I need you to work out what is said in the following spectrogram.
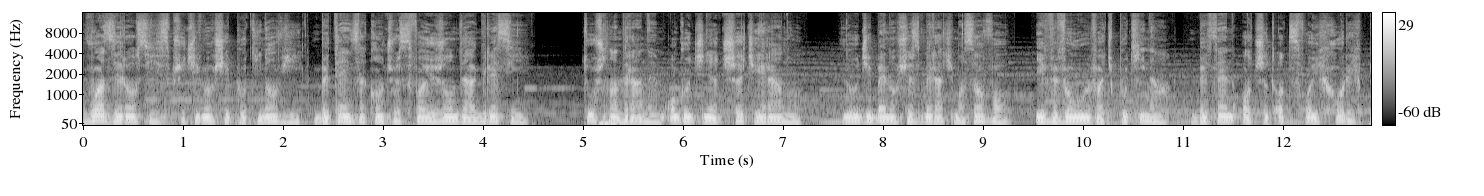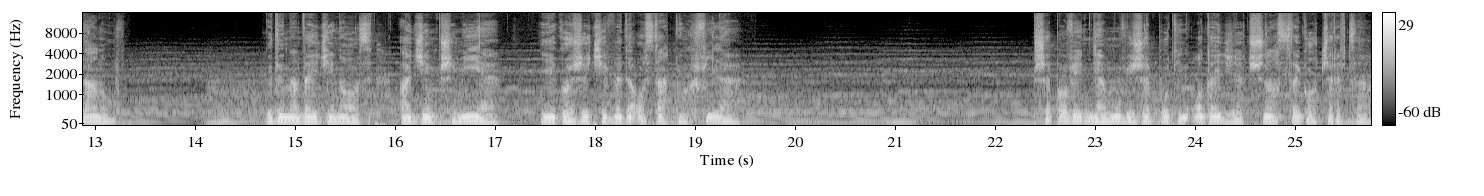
Władze Rosji sprzeciwią się Putinowi, by ten zakończył swoje rządy agresji. Tuż nad ranem o godzinie 3 rano ludzie będą się zbierać masowo i wywoływać Putina, by ten odszedł od swoich chorych planów. Gdy nadejdzie noc, a dzień przemije, jego życie wyda ostatnią chwilę. Przepowiednia mówi, że Putin odejdzie 13 czerwca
